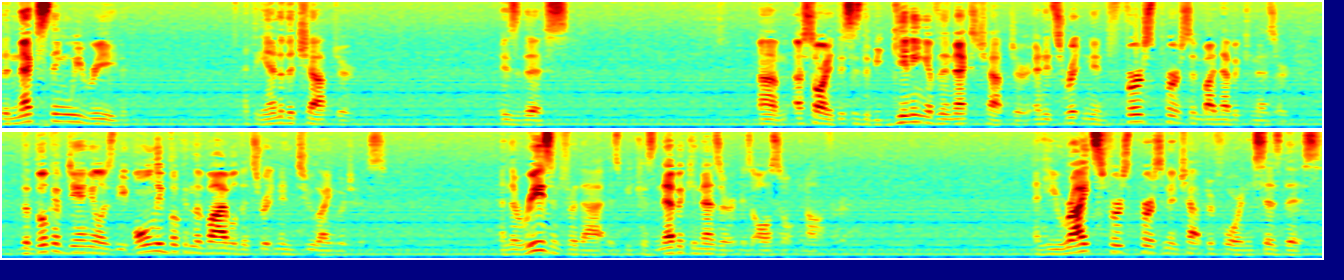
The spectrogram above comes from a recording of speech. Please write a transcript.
The next thing we read at the end of the chapter is this. Um, uh, sorry, this is the beginning of the next chapter, and it's written in first person by Nebuchadnezzar. The book of Daniel is the only book in the Bible that's written in two languages. And the reason for that is because Nebuchadnezzar is also an author. And he writes first person in chapter 4, and he says this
